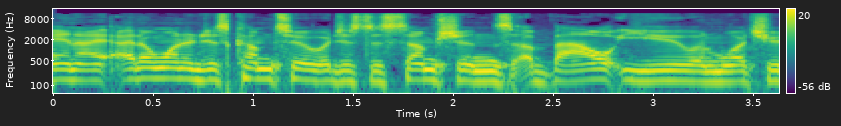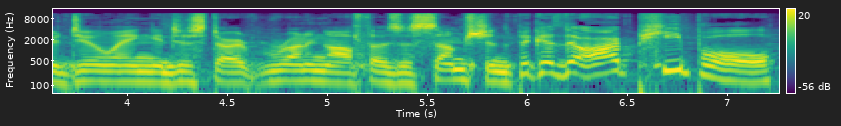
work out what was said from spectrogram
And I, I don't want to just come to it with just assumptions about you and what you're doing and just start running off those assumptions because there are people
